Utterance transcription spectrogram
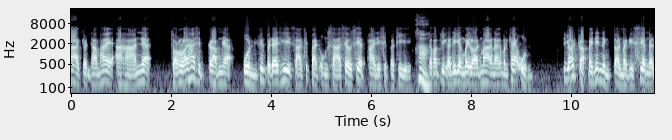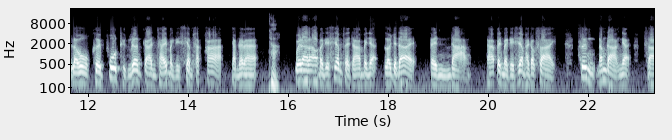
มากจนทำให้อาหารเนี่ย 250 กรัมเนี่ยอุ่นขึ้นไปได้ที่ 38 องศาเซลเซียสภายใน 10 นาทีค่ะแต่ความจริงอันนี้ยังไม่ร้อนมากนะ มันแค่อุ่น ย้อนกลับไปนิดหนึ่งตอนแมกนีเซียมเนี่ยเราเคยพูดถึงเรื่องการใช้แมกนีเซียมซักผ้าจำได้ไหมฮะค่ะเวลาเราเอาแมกนีเซียมใส่น้ำไปเนี่ยเราจะได้เป็นด่างนะฮะเป็นแมกนีเซียมไฮดรอกไซด์ ซึ่งน้ำด่างเนี่ยสา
